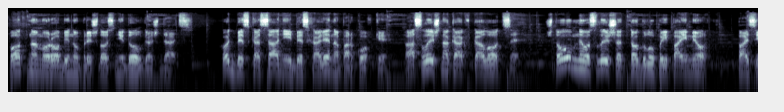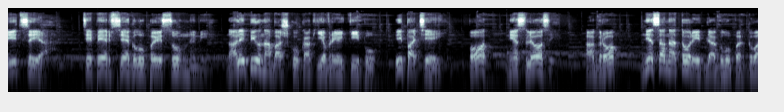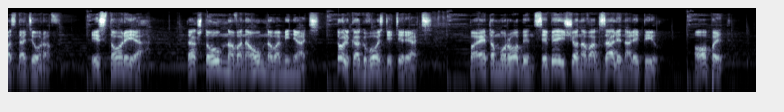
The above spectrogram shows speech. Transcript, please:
Потному Робину пришлось недолго ждать. Хоть без касаний и без хале на парковке, а слышно как в колодце. Что умный услышит, то глупый поймет. Позиция. Теперь все глупые с умными. Налепил на башку, как еврей кипу. И потей. Пот, не слезы. А гроб, не санаторий для глупых гвоздодеров. История. Так что умного на умного менять, только гвозди терять. Поэтому Робин себе еще на вокзале налепил. Опыт.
